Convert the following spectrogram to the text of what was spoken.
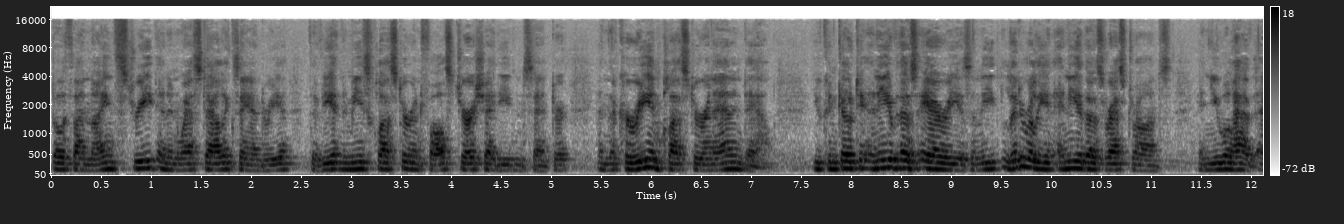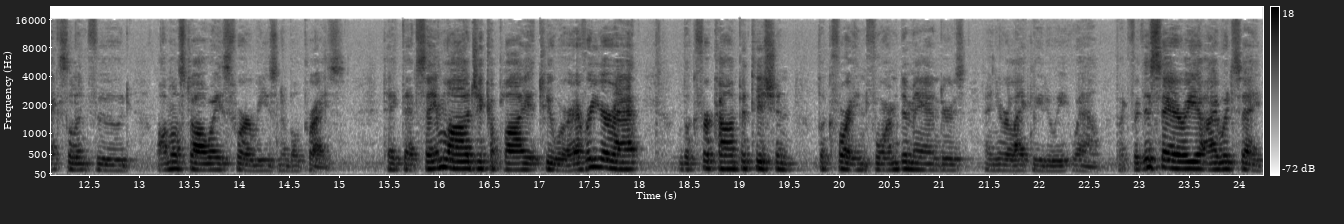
both on 9th Street and in West Alexandria, the Vietnamese cluster in Falls Church at Eden Center, and the Korean cluster in Annandale. You can go to any of those areas and eat literally in any of those restaurants, and you will have excellent food, almost always for a reasonable price. Take that same logic, apply it to wherever you're at, look for competition, look for informed demanders, and you're likely to eat well. But for this area, I would say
